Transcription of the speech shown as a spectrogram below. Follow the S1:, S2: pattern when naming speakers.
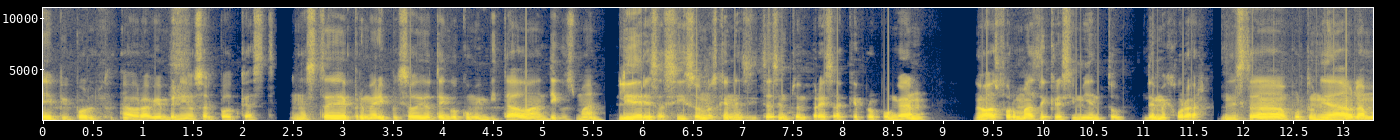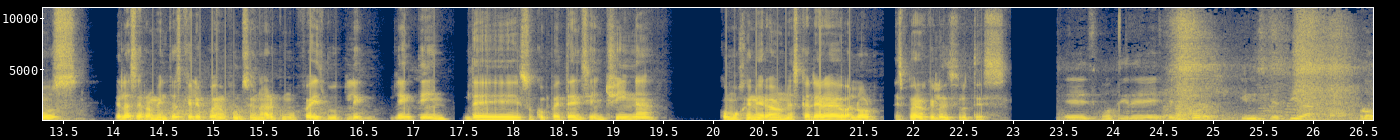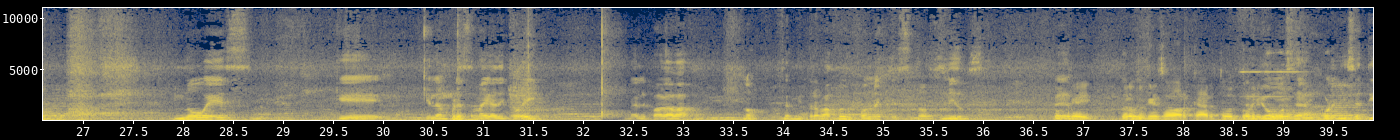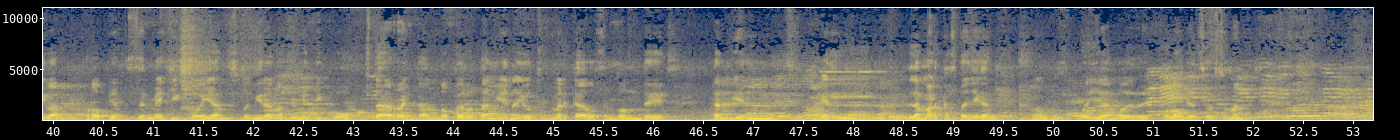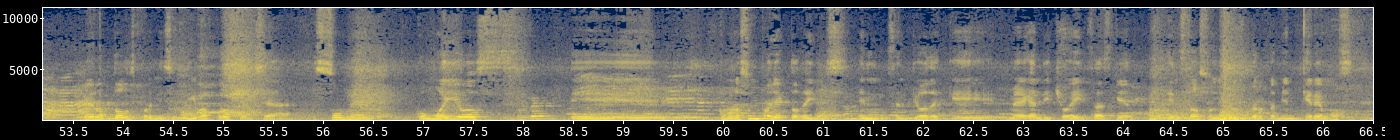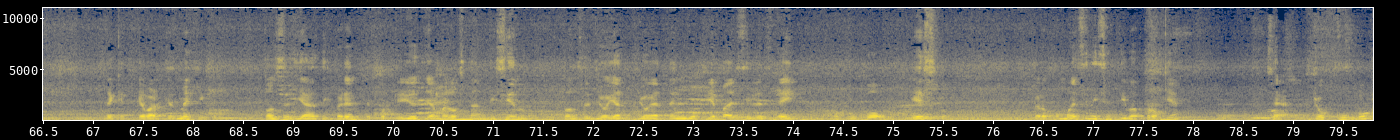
S1: Hey people, ahora bienvenidos al podcast. En este primer episodio tengo como invitado a Andy Guzmán. Líderes así son los que necesitas en tu empresa que propongan nuevas formas de crecimiento, de mejorar. En esta oportunidad hablamos de las herramientas que le pueden funcionar como Facebook, LinkedIn, de su competencia en China, cómo generar una escalera de valor. Espero que lo disfrutes.
S2: Es por iniciativa propia. No es que, que la empresa me haya dicho, hey, dale para abajo. No, o sea, mi trabajo impone que es Estados Unidos.
S3: Pero, ok, pero tú quieres abarcar todo el territorio.
S2: Yo, o sea, por iniciativa propia empecé en México y estoy mirando que México está arrancando, pero también hay otros mercados en donde también el, la marca está llegando. Hoy llegando desde Colombia hace dos semanas. Pero todos por iniciativa propia, o sea, son como ellos eh, como no es un proyecto de ellos, en el sentido de que me hayan dicho, hey, ¿sabes qué? Tiene Estados Unidos, pero también queremos de que, que abarques México. Entonces ya es diferente, porque ellos ya me lo están diciendo. Entonces yo ya, yo ya tengo pie para decirles, hey, ocupo esto. Pero como es iniciativa propia, o sea, yo ocupo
